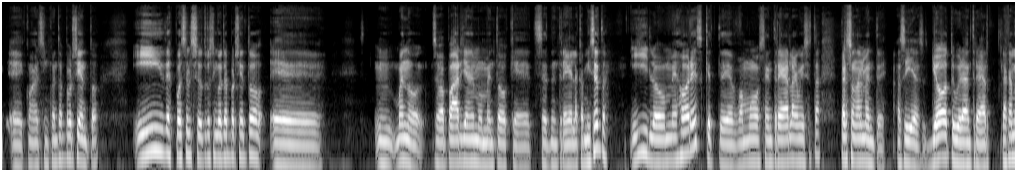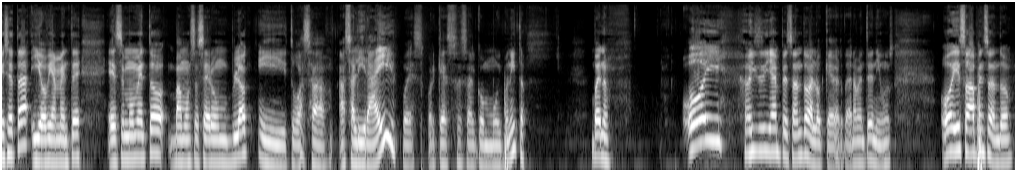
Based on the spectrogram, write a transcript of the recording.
eh, con el 50% y después el otro 50%, eh, mm, bueno, se va a pagar ya en el momento que se te entregue la camiseta. Y lo mejor es que te vamos a entregar la camiseta personalmente. Así es, yo te voy a entregar la camiseta y obviamente ese momento vamos a hacer un blog y tú vas a, a salir ahí, pues, porque eso es algo muy bonito. Bueno, hoy, hoy ya empezando a lo que verdaderamente venimos. Hoy estaba pensando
